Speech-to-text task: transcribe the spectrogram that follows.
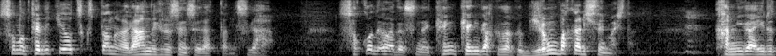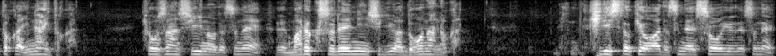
その手引きを作ったのがランドヒル先生だったんですがそこではですねけんけんがくがく議論ばかりしていました。神がいるとかいないとか。共産主義のですねマルクス・レーニン主義はどうなのか。キリスト教はですねそういうですね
